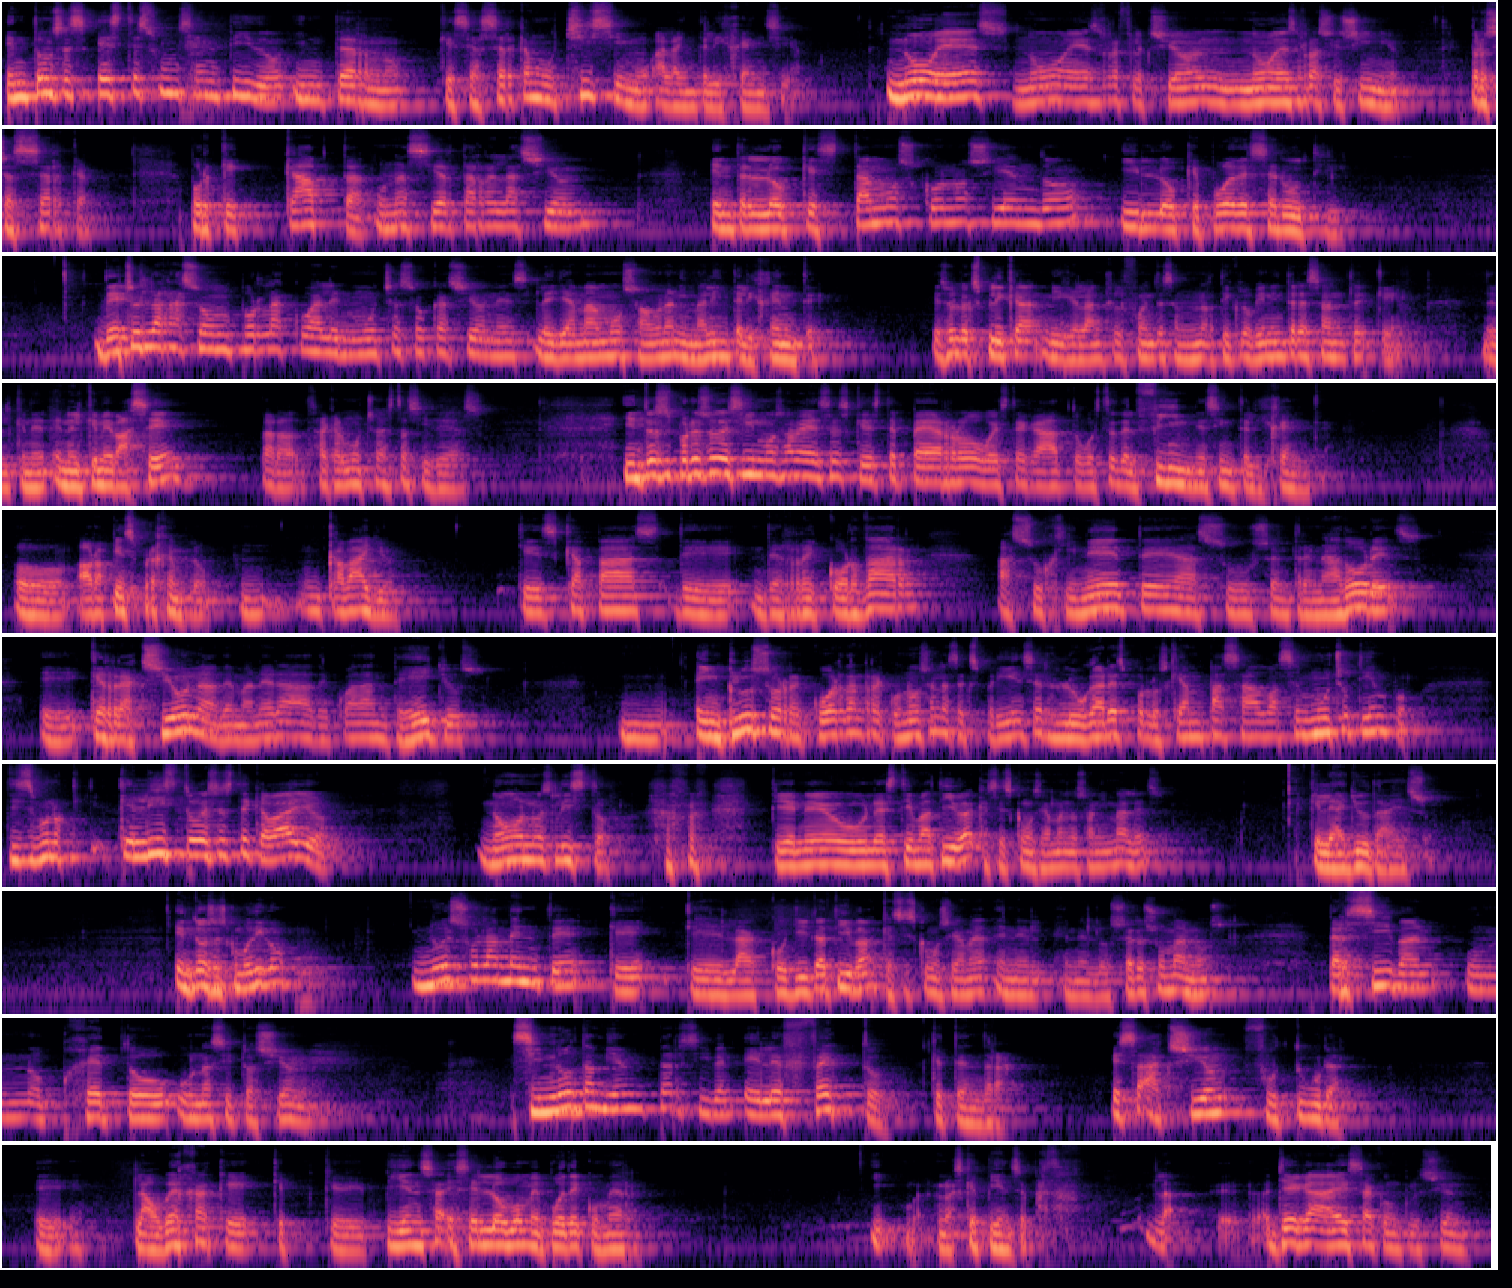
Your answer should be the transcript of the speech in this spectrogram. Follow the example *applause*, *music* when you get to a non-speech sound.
Entonces, este es un sentido interno que se acerca muchísimo a la inteligencia. No es, no es reflexión, no es raciocinio, pero se acerca porque capta una cierta relación entre lo que estamos conociendo y lo que puede ser útil. De hecho, es la razón por la cual en muchas ocasiones le llamamos a un animal inteligente. Eso lo explica Miguel Ángel Fuentes en un artículo bien interesante que, en el que me basé para sacar muchas de estas ideas. Y entonces por eso decimos a veces que este perro o este gato o este delfín es inteligente. Ahora pienso, por ejemplo, un caballo que es capaz de, recordar a su jinete, a sus entrenadores, eh, que reacciona de manera adecuada ante ellos mm, e incluso recuerdan, reconocen las experiencias, los lugares por los que han pasado hace mucho tiempo. Dices, bueno, qué listo es este caballo. No, no es listo. *laughs* Tiene una estimativa, que así es como se llaman los animales, que le ayuda a eso. Entonces, como digo, no es solamente que, la cogitativa, que así es como se llama en, los seres humanos, perciban un objeto, una situación, sino también perciben el efecto que tendrá, esa acción futura. Eh, la oveja que, piensa, ese lobo me puede comer. Y bueno, no es que piense, *laughs* perdón, eh, llega a esa conclusión.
